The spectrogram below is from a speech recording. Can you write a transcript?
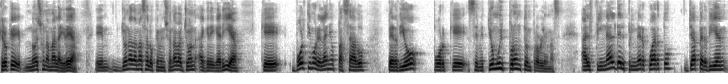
creo que no es una mala idea. Em, yo nada más a lo que mencionaba John agregaría que Baltimore el año pasado perdió porque se metió muy pronto en problemas. Al final del primer cuarto ya perdían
